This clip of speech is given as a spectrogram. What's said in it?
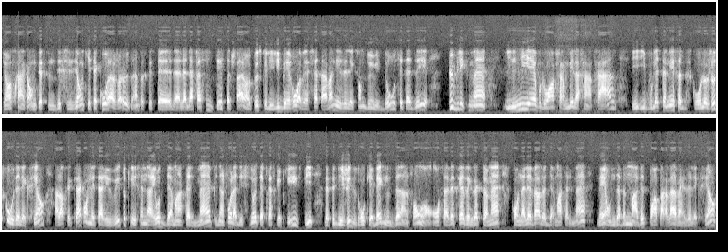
Puis on se rend compte que c'est une décision qui était courageuse, hein, parce que c'était la, la, facilité, c'était de faire un peu ce que les libéraux avaient fait avant les élections de 2012, c'est-à-dire publiquement, il niait vouloir fermer la centrale et il voulait tenir ce discours-là jusqu'aux élections, alors que quand on est arrivé, tous les scénarios de démantèlement, puis dans le fond, la décision était presque prise, puis le PDG d'Hydro-Québec nous disait, dans le fond, on, savait très exactement qu'on allait vers le démantèlement, mais on nous avait demandé de ne pas en parler avant les élections.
